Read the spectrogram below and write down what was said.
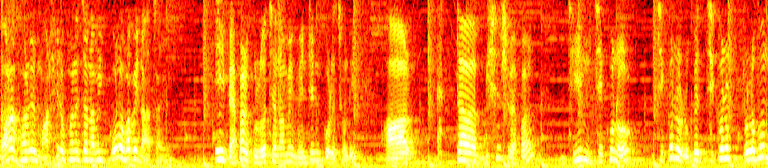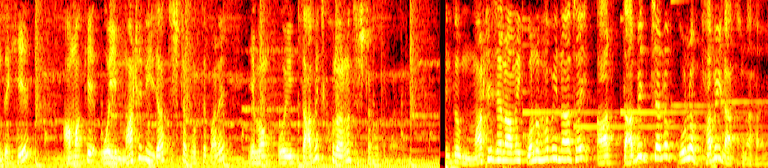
মরা ঘরের মাঠের ওখানে যেন আমি কোনোভাবেই না চাই এই ব্যাপারগুলো যেন আমি মেনটেন করে চলি আর একটা বিশেষ ব্যাপার, জিন যে কোনো যে কোনো রূপে, যে কোনো প্রলোভন দেখিয়ে আমাকে ওই মাঠে নিয়ে যাওয়ার চেষ্টা করতে পারে এবং ওই তাবিজ খোলানোর চেষ্টা করতে পারে। কিন্তু মাঠে যেন আমি কোনোভাবেই না যাই, আর তাবিজ যেন কোনোভাবেই না খোলা হয়।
